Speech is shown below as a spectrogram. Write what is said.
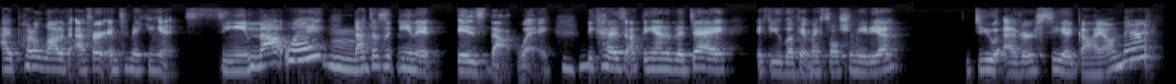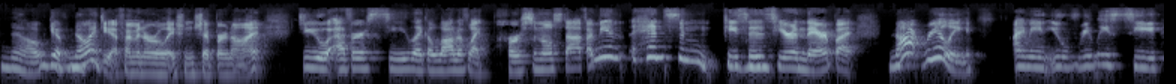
I put a lot of effort into making it seem that way. Mm. That doesn't mean it is that way. Mm-hmm. Because at the end of the day, if you look at my social media, do you ever see a guy on there? No, you have no idea if I'm in a relationship or not. Do you ever see like a lot of like personal stuff? I mean, hints and pieces mm-hmm. here and there, but not really. I mean, you really see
